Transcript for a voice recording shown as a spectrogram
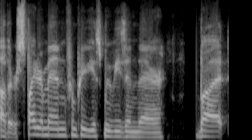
other Spider-Men from previous movies in there. But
